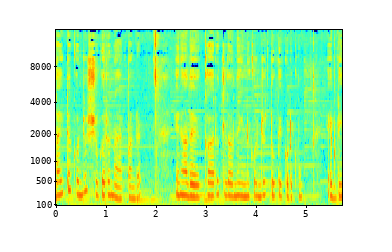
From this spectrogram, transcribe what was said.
லைட்டாக கொஞ்சம் சுகரும் நான் ஆட் பண்ணுறேன் ஏன்னா அது காரத்தில் வந்து இன்னும் கொஞ்சம் தூக்கி கொடுக்கும். எப்படி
